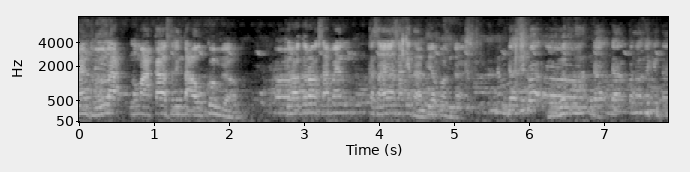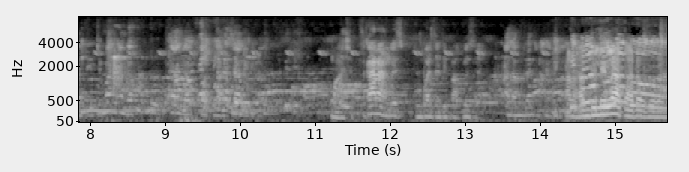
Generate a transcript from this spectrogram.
Main dulu lah, no makal sering tak hukum ya. Kira-kira sampean ke saya sakit hati apa enggak? Enggak sih Pak, Eh, enggak, enggak pernah sakit hati, cuma anggap, ya anggap belajar gitu. Sekarang wis berubah jadi bagus ya. Alhamdulillah. Alhamdulillah kan hubungan.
